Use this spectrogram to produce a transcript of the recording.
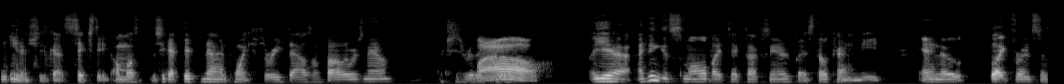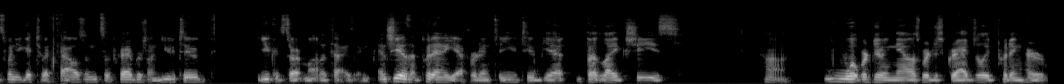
You mm-hmm. know, she's got sixty almost she got fifty nine point three thousand followers now, which is really wow. Cool. Yeah, I think it's small by TikTok standards, but it's still kind of neat. And I know, like for instance, when you get to a thousand subscribers on YouTube, you could start monetizing. And she hasn't put any effort into YouTube yet, but like she's, huh? What we're doing now is we're just gradually putting her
